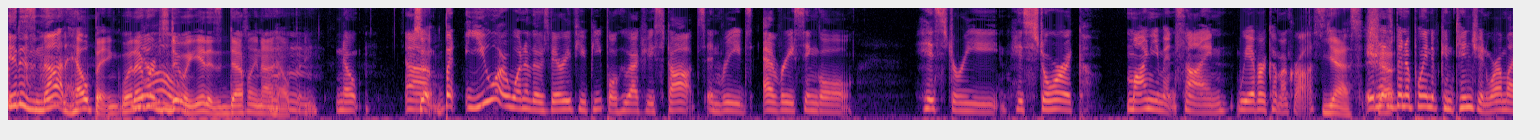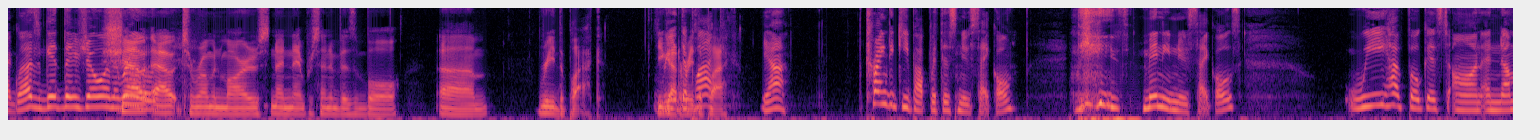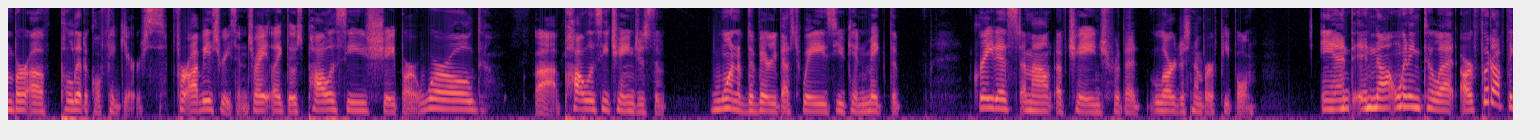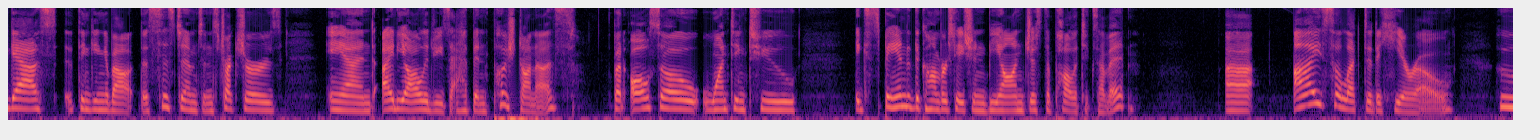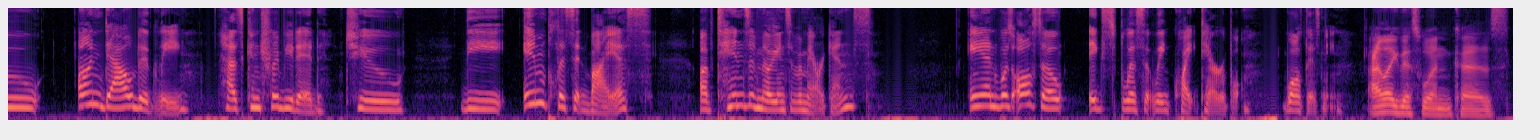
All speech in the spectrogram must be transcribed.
it is not helping. Whatever it's doing, it is definitely not helping. nope. Um, So- but you are one of those very few people who actually stops and reads every single history, historic monument sign we ever come across. Yes. It shout, has been a point of contention where I'm like, let's get this show on the shout road. Shout out to Roman Mars, 99% invisible. Um, read the plaque. You Read got to the read plaque. the plaque. Yeah. Trying to keep up with this news cycle, these many news cycles, we have focused on a number of political figures for obvious reasons, right? Like those policies shape our world. Uh, policy change is the, one of the very best ways you can make the greatest amount of change for the largest number of people. And in not wanting to let our foot off the gas, thinking about the systems and structures and ideologies that have been pushed on us, but also wanting to expand the conversation beyond just the politics of it, uh, I selected a hero who undoubtedly has contributed to the implicit bias of tens of millions of Americans and was also explicitly quite terrible. Walt Disney. I like this one because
